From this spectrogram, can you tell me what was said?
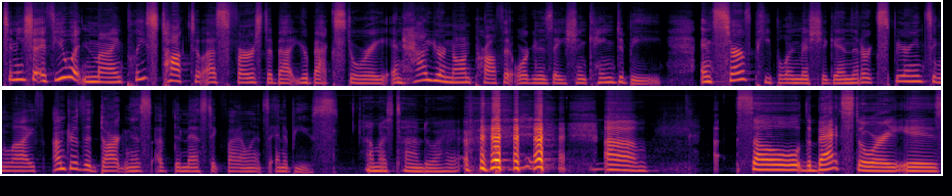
Tanesha, if you wouldn't mind, please talk to us first about your backstory and how your nonprofit organization came to be and serve people in Michigan that are experiencing life under the darkness of domestic violence and abuse. How much time do I have? um, so the backstory is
